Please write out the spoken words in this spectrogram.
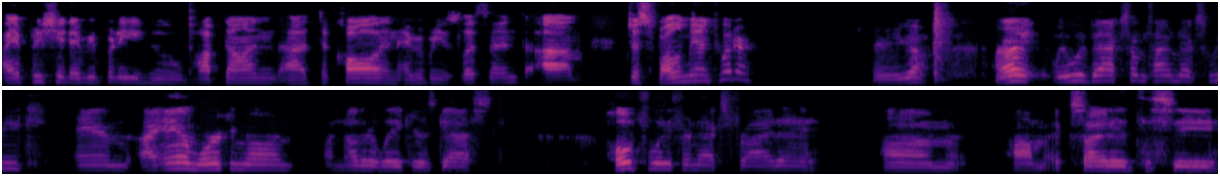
I appreciate everybody who hopped on uh, to call and everybody who's listened. Um, just follow me on Twitter. There you go. All right, we will be back sometime next week, and I am working on another Lakers guest, hopefully for next Friday. Um, I'm excited to see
